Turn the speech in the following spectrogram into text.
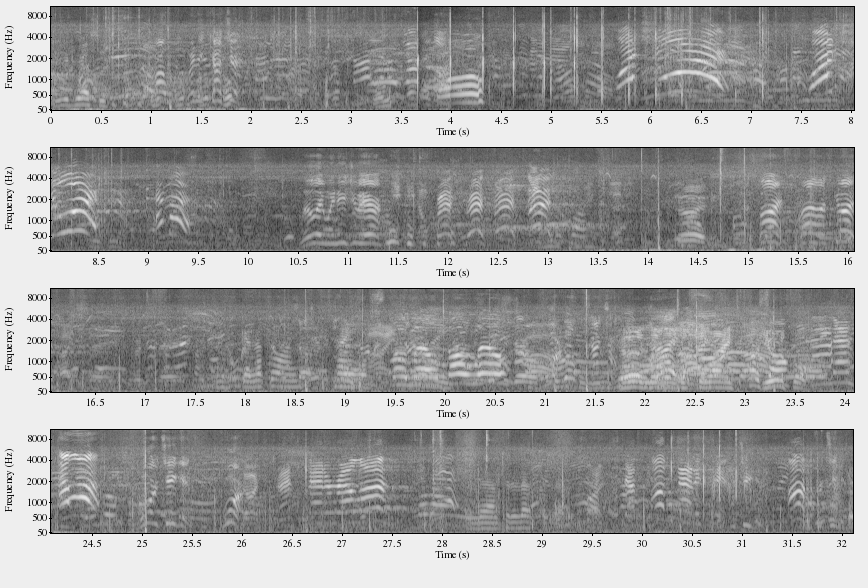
Be aggressive. Come on, Winnie, catch it. Watch short. Watch short. Emma. Lily, we need you here. no, Press, press, press, press. Good. That's fine. That's good. Get up the line. Nice. Go, Lil. Go, Lil. Good, Lily. Up the line. Beautiful. Ella. More, Tegan. More. That's better, Ella. Yeah, put it up. Put it up.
